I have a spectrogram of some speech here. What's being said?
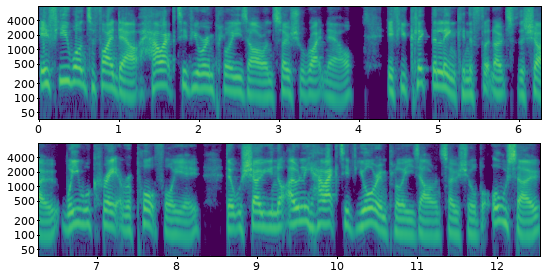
If you want to find out how active your employees are on social right now, if you click the link in the footnotes for the show, we will create a report for you that will show you not only how active your employees are on social, but also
